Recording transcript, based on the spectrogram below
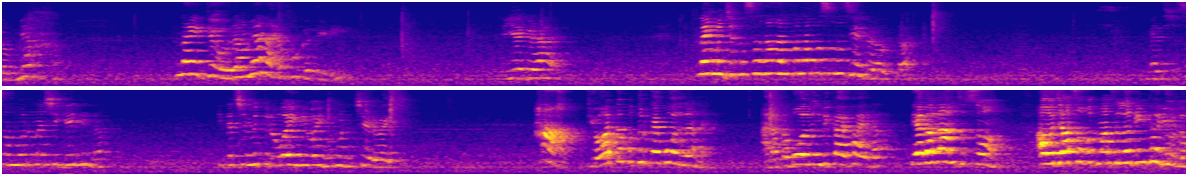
रम्या नाही त्यो रम्या नाही फुकत इडी ते वेगळा आहे म्हणजे तसं लहानपणापासूनच वेगळा होता मी त्याच्या समोरून अशी गेली ना की त्याचे मित्र वहिनी वहिनी म्हणून चिडवायचे हा त्यो आता पत्र काय बोलला नाही आणि आता बोलून बी काय फायदा ते बघा आमचं सॉंग अहो ज्यासोबत माझं लगीन ठरवलं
